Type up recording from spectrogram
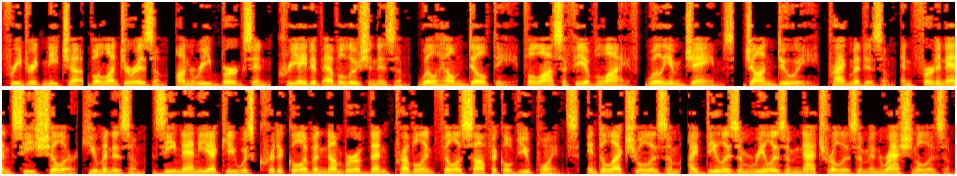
Friedrich Nietzsche voluntarism, Henri Bergson creative evolutionism, Wilhelm Dilthey philosophy of life, William James, John Dewey pragmatism and Ferdinand C. Schiller humanism. Znaniecki was critical of a number of then prevalent philosophical viewpoints, intellectualism, idealism realism naturalism and rationalism.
